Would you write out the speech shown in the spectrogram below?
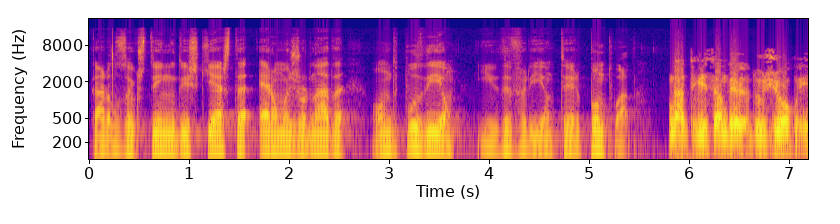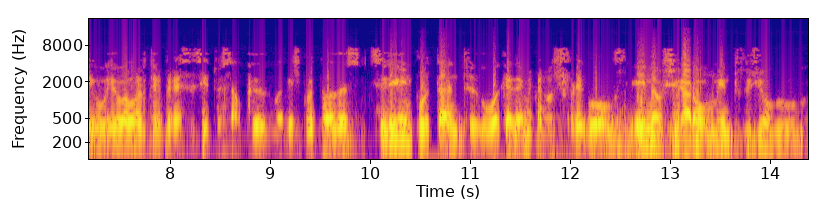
Carlos Agostinho diz que esta era uma jornada onde podiam e deveriam ter pontuado. Na antevisão de, do jogo, eu, eu alertei para essa situação, que de uma vez por todas seria importante o Académico não sofrer gols e não chegar ao momento do jogo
